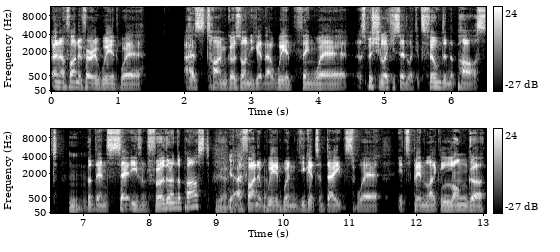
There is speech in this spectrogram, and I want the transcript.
and I find it very weird where as time goes on you get that weird thing where especially like you said like it's filmed in the past hmm. but then set even further in the past Yeah. Yeah. i find it weird when you get to dates where it's been like longer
